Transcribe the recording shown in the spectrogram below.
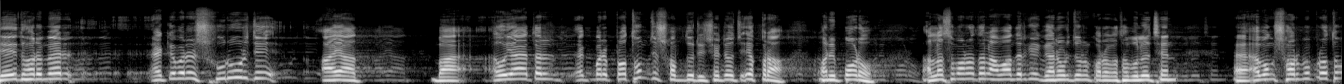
যে ধর্মের একেবারে শুরুর যে আয়াত বা ওই আয়াতের একবারে প্রথম যে শব্দটি, সেটা হচ্ছে একরা মানে পড়ো। আল্লাহ ওয়া আমাদেরকে জ্ঞান অর্জন করার কথা বলেছেন এবং সর্বপ্রথম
